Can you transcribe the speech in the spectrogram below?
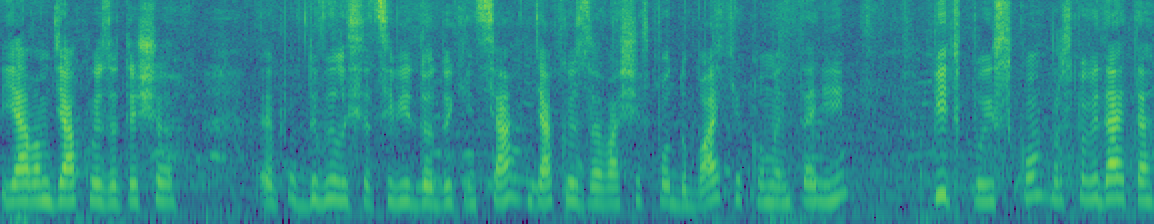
я вам дякую за те, що е, подивилися це відео до кінця. Дякую за ваші вподобайки, коментарі, підписку. Розповідайте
